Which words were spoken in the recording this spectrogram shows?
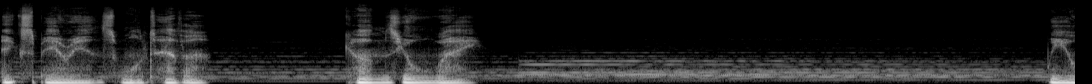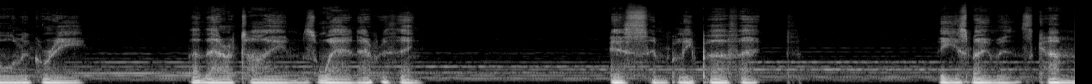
Experience whatever comes your way. That there are times when everything is simply perfect. These moments can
